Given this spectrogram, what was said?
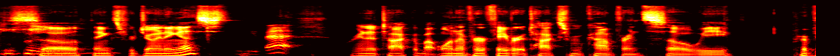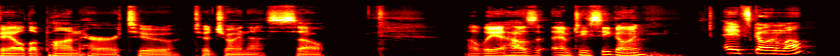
So thanks for joining us. you bet. We're going to talk about one of her favorite talks from conference. So we prevailed upon her to to join us. So, uh, Leah, how's MTC going? it's going well.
